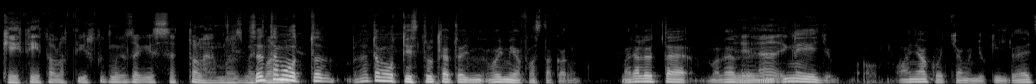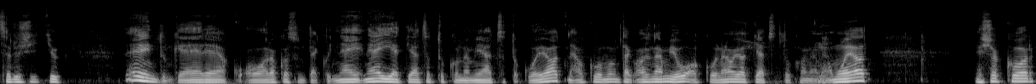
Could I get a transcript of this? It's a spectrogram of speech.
két hét alatt írtuk meg az egészet, talán az meg Szerintem valami- ott, szerintem ott tisztult lett, hogy, hogy mi a faszt akarunk. Mert előtte levő Ja, négy anyag, hogyha mondjuk így leegyszerűsítjük, elindultunk erre, akkor arra, akkor azt mondták, hogy ne, ne ilyet játszatok, akkor nem játszatok olyat, ne, akkor mondták, az nem jó, akkor ne olyat játszatok, hanem Nem. nem. olyat. És akkor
